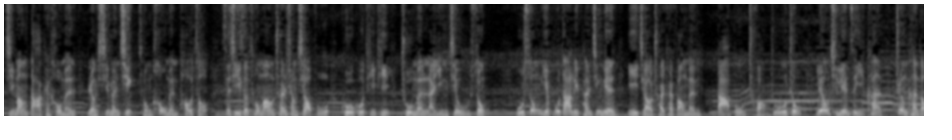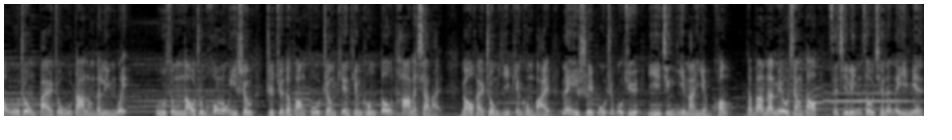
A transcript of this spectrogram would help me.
急忙打开后门，让西门庆从后门逃走，自己则匆忙穿上校服，哭哭啼啼出门来迎接武松。武松也不搭理潘金莲，一脚踹开房门，大步闯入屋中，撩起帘子一看，正看到屋中摆着武大郎的灵位。武松脑中轰隆一声，只觉得仿佛整片天空都塌了下来，脑海中一片空白，泪水不知不觉已经溢满眼眶。他万万没有想到，自己临走前的那一面，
